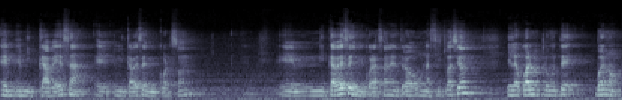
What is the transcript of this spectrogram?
en, mi cabeza, en, mi cabeza y en mi corazón, en mi cabeza y en mi corazón entró una situación en la cual me pregunté, bueno,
